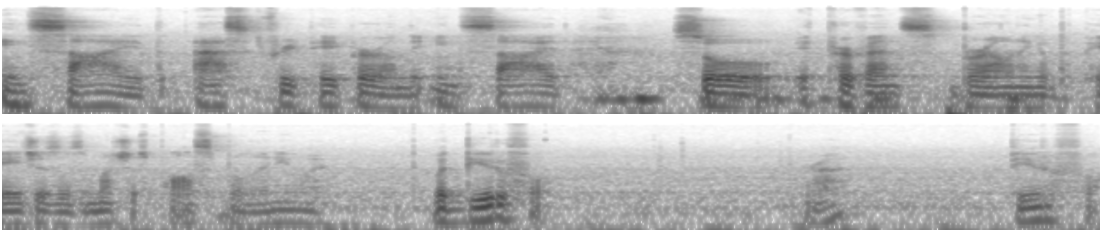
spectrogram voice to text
inside acid-free paper on the inside so it prevents browning of the pages as much as possible anyway. But beautiful right? Beautiful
